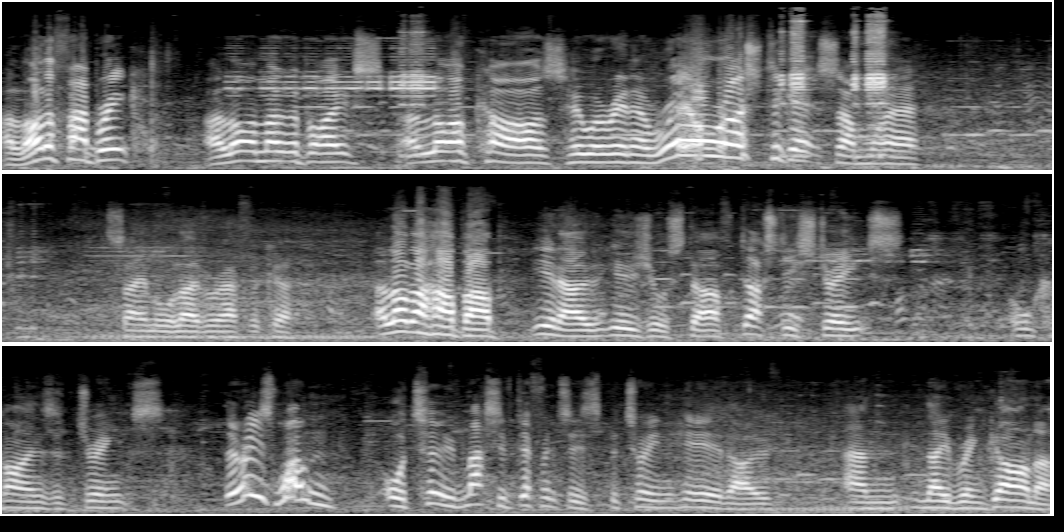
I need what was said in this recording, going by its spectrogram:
A lot of fabric, a lot of motorbikes, a lot of cars who are in a real rush to get somewhere. Same all over Africa. A lot of hubbub, you know, usual stuff, dusty streets, all kinds of drinks. There is one or two massive differences between here though and neighbouring Ghana.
